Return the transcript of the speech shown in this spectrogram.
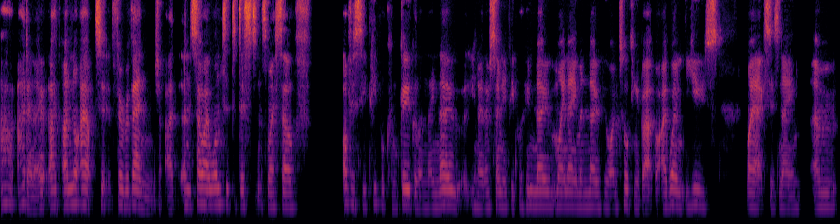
uh, I don't know. I, am not out to, for revenge, I, and so I wanted to distance myself. Obviously, people can Google and they know. You know, there's so many people who know my name and know who I'm talking about. But I won't use my ex's name um,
